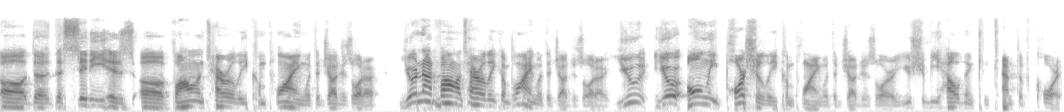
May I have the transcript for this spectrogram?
uh, the the city is uh, voluntarily complying with the judge's order. You're not voluntarily complying with the judge's order. You you're only partially complying with the judge's order. You should be held in contempt of court.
